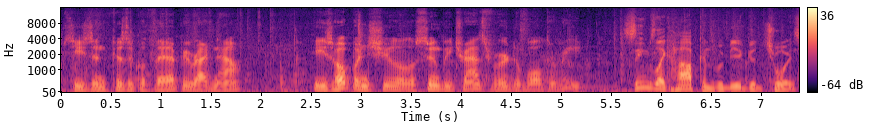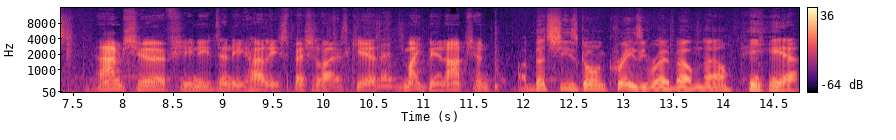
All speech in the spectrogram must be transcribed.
She's in physical therapy right now. He's hoping she'll soon be transferred to Walter Reed. Seems like Hopkins would be a good choice. I'm sure if she needs any highly specialized care, that might be an option. I bet she's going crazy right about now. yeah.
